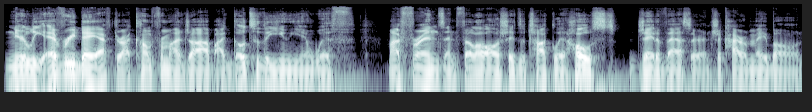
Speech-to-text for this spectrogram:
nearly every day after I come from my job, I go to the Union with my friends and fellow All Shades of Chocolate hosts Jada Vassar and Shakira Maybone.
